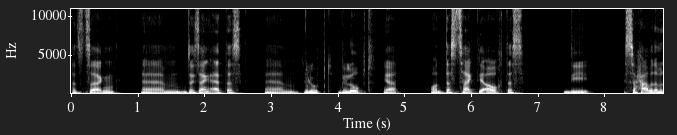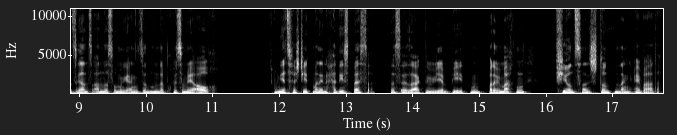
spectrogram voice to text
sozusagen, ähm, soll ich sagen, er hat das ähm, gelobt. Gelobt, ja. Und das zeigt ja auch, dass die Sahaba damit ganz anders umgegangen sind und der Prophet ja auch. Und jetzt versteht man den Hadith besser, dass er sagte, wir beten oder wir machen 24 Stunden lang Ibadah.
